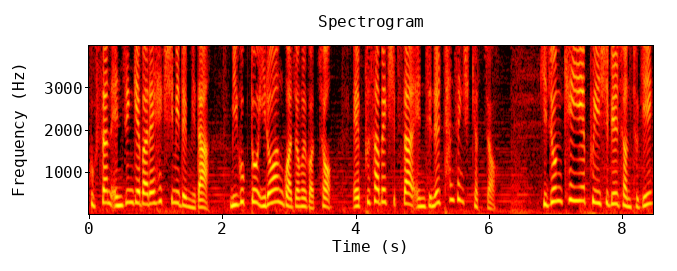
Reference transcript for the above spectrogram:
국산 엔진 개발의 핵심이 됩니다. 미국도 이러한 과정을 거쳐 F414 엔진을 탄생시켰죠. 기존 KF-21 전투기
